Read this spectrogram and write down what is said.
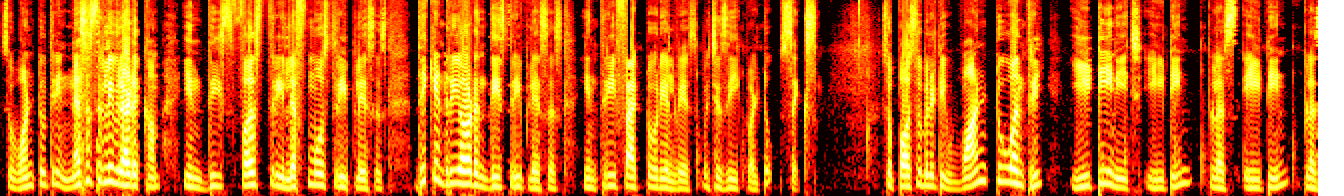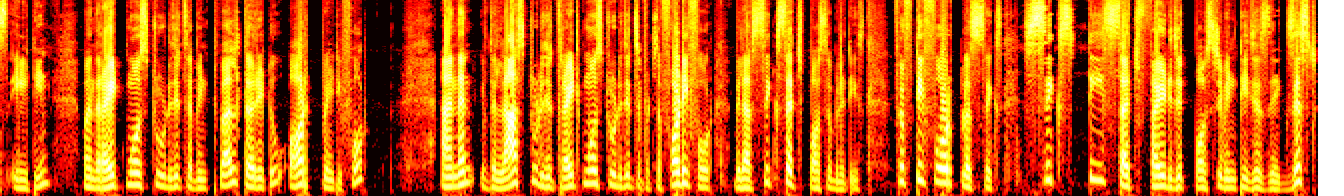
So 1, 2, 3 necessarily will have to come in these first three leftmost three places. They can reorder in these three places in 3 factorial ways which is equal to 6. So possibility 1, 2 and 3, 18 each, 18 plus 18 plus 18 when the rightmost two digits have been 12, 32 or 24. And then if the last two digits, rightmost two digits, if it's a 44, we'll have six such possibilities. 54 plus 6, 60 such five digit positive integers exist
